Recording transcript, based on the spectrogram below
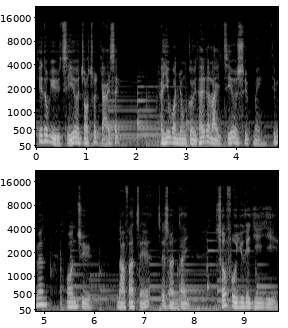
基督如此去作出解释，系要运用具体嘅例子去说明点样按住立法者，即系上帝所赋予嘅意义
